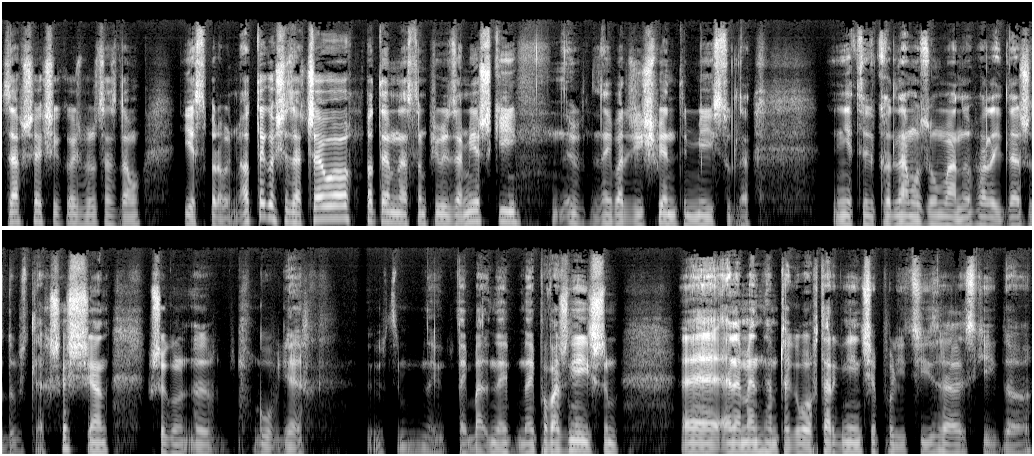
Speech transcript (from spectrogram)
Zawsze jak się kogoś wyrzuca z domu, jest problem. Od tego się zaczęło, potem nastąpiły zamieszki w najbardziej świętym miejscu dla nie tylko dla muzułmanów, ale i dla Żydów i dla chrześcijan, szczególnie, głównie naj, naj, najpoważniejszym e, elementem tego było wtargnięcie policji izraelskiej do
